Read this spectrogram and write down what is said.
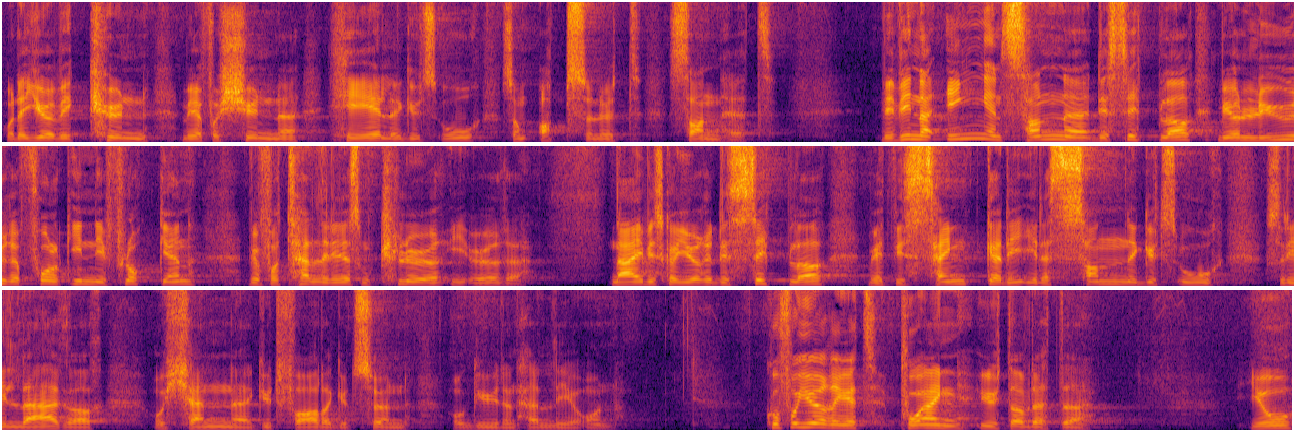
Og det gjør vi kun ved å forkynne hele Guds ord som absolutt sannhet. Vi vinner ingen sanne disipler ved å lure folk inn i flokken ved å fortelle dem det som klør i øret. Nei, vi skal gjøre disipler ved at vi senker dem i det sanne Guds ord, så de lærer å kjenne Gud Fader, Guds Sønn og Gud den hellige ånd. Hvorfor gjør jeg et poeng ut av dette? Jo,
